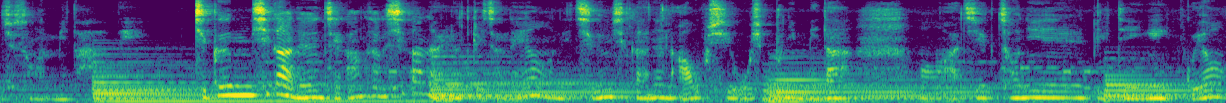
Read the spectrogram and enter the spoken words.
죄송합니다. 네. 지금 시간은 제가 항상 시간을 알려드리잖아요. 네, 지금 시간은 9시 50분입니다. 아직 전일 빌딩에 있고요.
